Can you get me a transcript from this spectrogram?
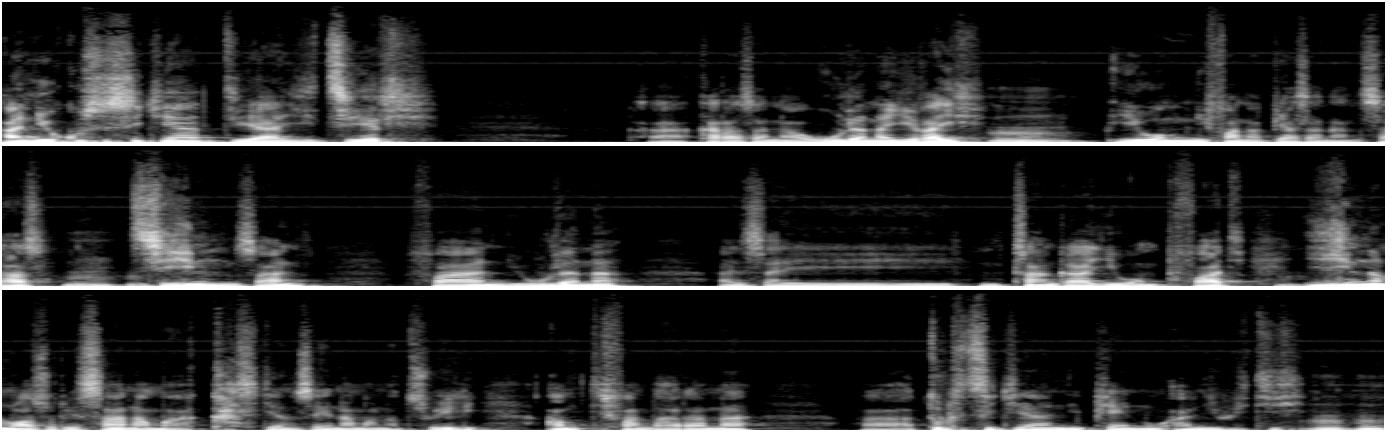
anio kosa isika dia hijery karazana olana iray eo amin'ny fanabeazana ny zaza tsy inona izany fa ny olana izay mitranga eo amin'ny mpivady inona no azo resahana mahakasika an'izay na manajoely amin'ity fandarana ah, atolotsika ny mpiaino anio ity mhm.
